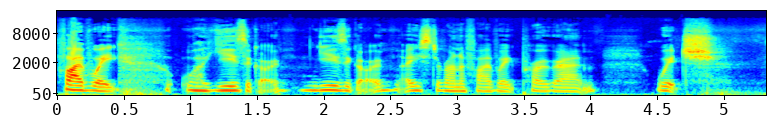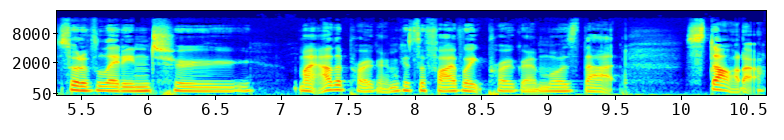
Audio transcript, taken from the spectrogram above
five week, well, years ago, years ago, I used to run a five week program, which sort of led into my other program because the five week program was that starter.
